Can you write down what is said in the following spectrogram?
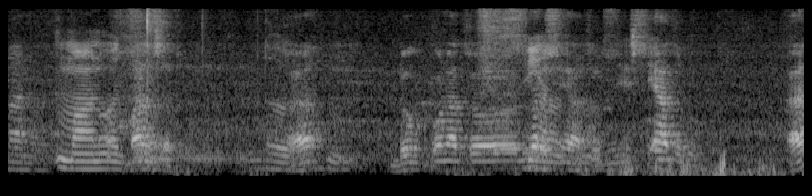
मानव मानव माणसाचं. हा? डोक कोणाचं? सिंह. नरसिंहाचं म्हणजे सिंहाचं डोक. हा?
